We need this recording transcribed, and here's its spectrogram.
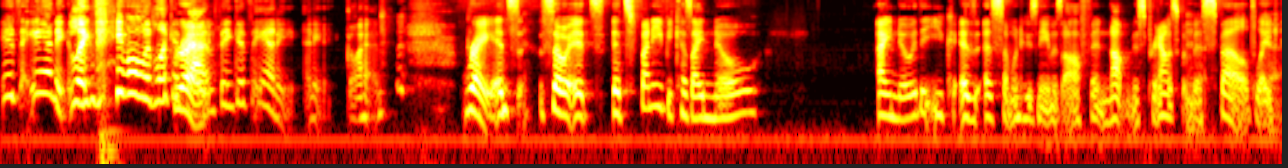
it's Annie. Like people would look at right. that and think it's Annie. Anyway, go ahead. right. And so, it's it's funny because I know I know that you as as someone whose name is often not mispronounced but yeah. misspelled, like yeah.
